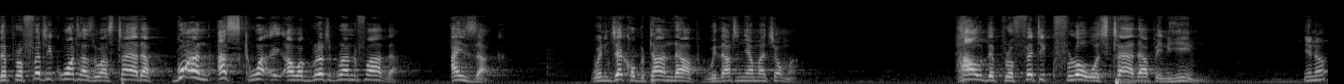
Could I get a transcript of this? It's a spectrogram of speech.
The prophetic waters was tired up. Go and ask our great grandfather, Isaac, when Jacob turned up with that nyamachoma, how the prophetic flow was tied up in him. You know?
